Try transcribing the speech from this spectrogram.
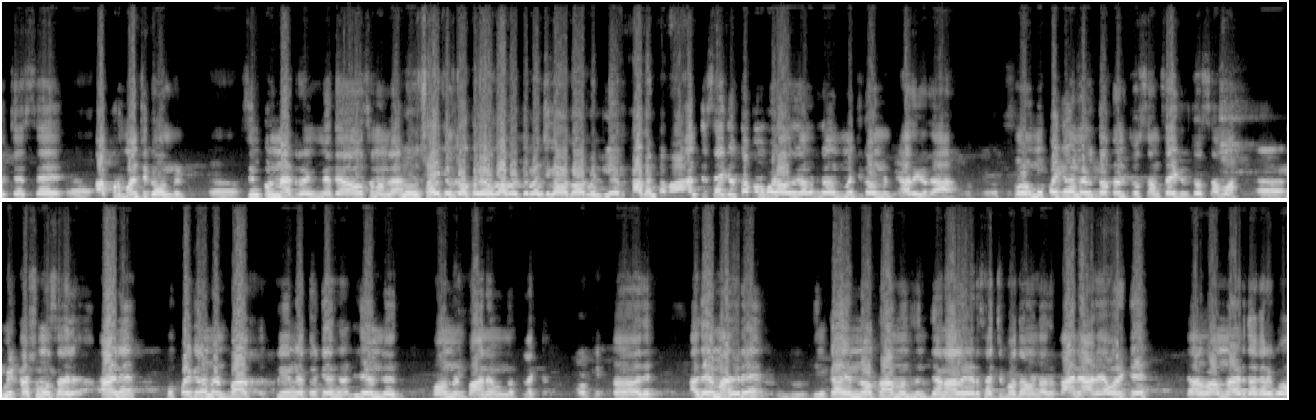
వచ్చేస్తే అప్పుడు మంచి గవర్నమెంట్ సింపుల్ మ్యాటర్ అవసరం లేదు సైకిల్ తొక్కలేవు కాబట్టి మంచిగా గవర్నమెంట్ లేదు కాదంటావా? అంతే సైకిల్ తొక్కను కూడా అవుతుంది కాబట్టి మంచి గవర్నమెంట్ కాదు కదా. ముప్పై కిలోమీటర్లు తొక్కని చూస్తాం సైకిల్ చూస్తామా? మీకు కష్టం వస్తుంది. కానీ ముప్పై కిలోమీటర్ బాగా క్లీన్గా తొక్కేసినట్టు ఏం లేదు. గవర్నమెంట్ బాగానే ఉన్నట్టు లెక్క. అది అదే మాదిరి ఇంకా ఎన్నో ప్రాబ్లమ్స్ జనాలు ఇక్కడ చచ్చిపోతా ఉన్నారు. కానీ ఆడ ఎవరికి చంద్రబాబు నాయుడు దగ్గరకో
